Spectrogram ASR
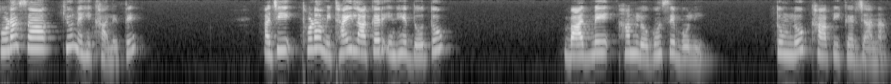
थोड़ा सा क्यों नहीं खा लेते? अजी, थोड़ा मिठाई लाकर इन्हें दो तो। बाद में हम लोगों से बोली, तुम लोग खा पी कर जाना।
